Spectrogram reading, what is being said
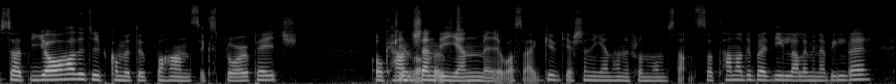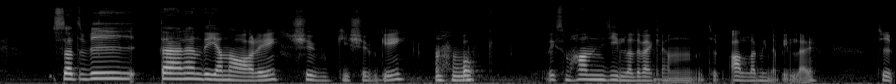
Så att jag hade typ kommit upp på hans Explorer page. Och han kände sjukt. igen mig och var så här, gud jag känner igen henne från någonstans. Så att han hade börjat gilla alla mina bilder. Så att vi, det här hände i januari 2020. Mhm. Och liksom han gillade verkligen typ alla mina bilder. Typ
